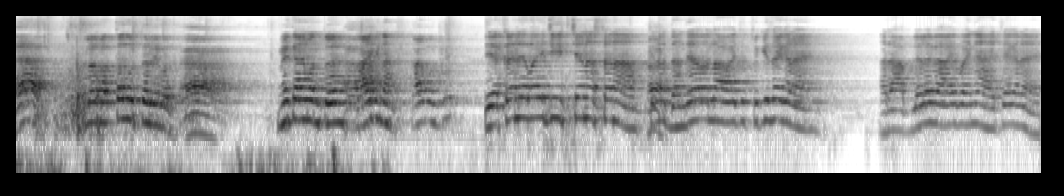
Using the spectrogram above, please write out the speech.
हा. तुला बघताच उत्तरली बघ. हा. मी काय म्हणतोय? ऐक ना. काय बोलते एखाद्या बाईची इच्छा नसताना तिला धंद्यावर लावायचं चुकीचं आहे का नाही? अरे आपल्याला बी आई बहिणी आहेत का नाही?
